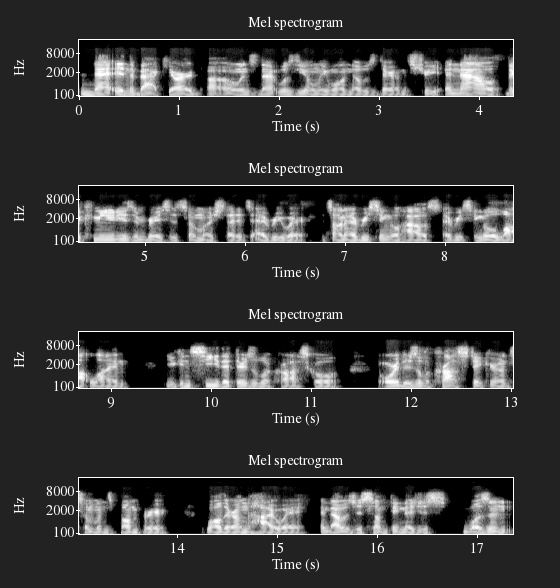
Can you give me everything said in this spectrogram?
net in the backyard, uh, Owen's net was the only one that was there on the street. And now the community has embraced it so much that it's everywhere. It's on every single house, every single lot line. You can see that there's a lacrosse goal or there's a lacrosse sticker on someone's bumper while they're on the highway. And that was just something that just wasn't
